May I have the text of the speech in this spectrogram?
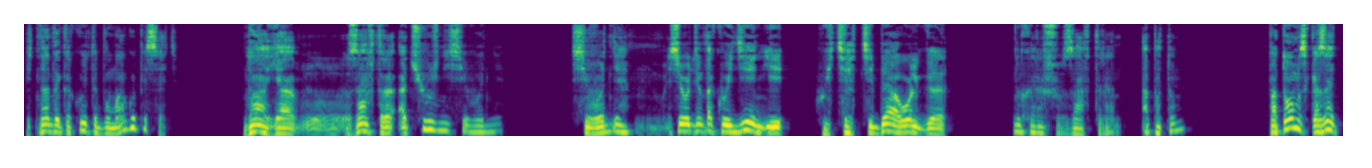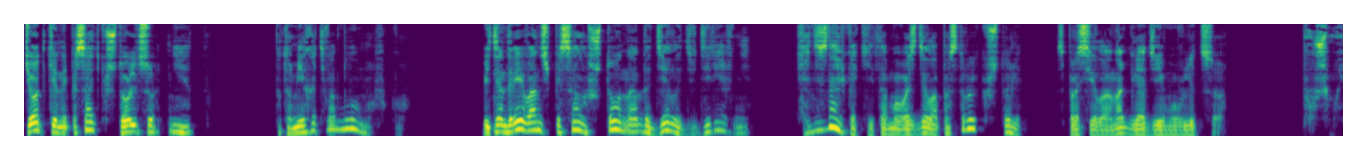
Ведь надо какую-то бумагу писать. — Да, я э, завтра, а чего ж не сегодня? Сегодня... Сегодня такой день, и уйти от тебя, Ольга... Ну, хорошо, завтра. А потом? Потом сказать тетке, написать к Штольцу. Нет. Потом ехать в Обломовку. Ведь Андрей Иванович писал, что надо делать в деревне. Я не знаю, какие там у вас дела. Постройка, что ли? — спросила она, глядя ему в лицо. — Боже мой,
